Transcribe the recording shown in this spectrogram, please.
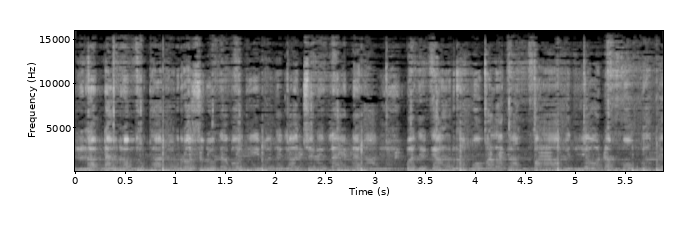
ที่รักนางรำทุกท่านร่วมสนุและบบนทีบรรยากาศชีวิตแรกนะฮะบรรยากาศรำวงและการป่าไปเที่ยวดำวงเ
